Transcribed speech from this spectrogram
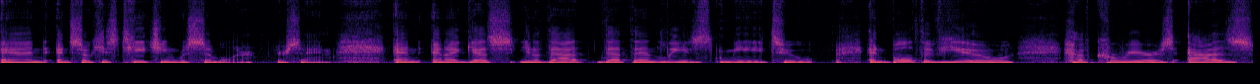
and and so his teaching was similar you're saying and and i guess you know that that then leads me to and both of you have careers as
